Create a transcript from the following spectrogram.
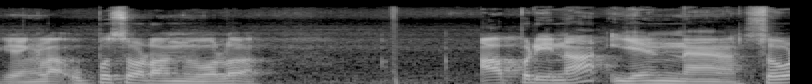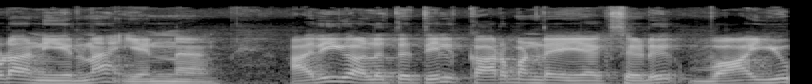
ஓகேங்களா உப்பு சோடான்னு போல. அப்படின்னா என்ன? சோடா நீர்னா என்ன? அதிக அழுத்தத்தில் கார்பன் டை ஆக்சைடு வாயு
